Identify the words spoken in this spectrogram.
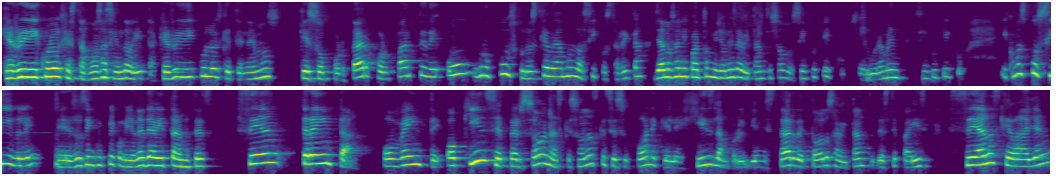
qué ridículo el que estamos haciendo ahorita, qué ridículo el que tenemos que soportar por parte de un grupúsculo. Es que veámoslo así, Costa Rica, ya no sé ni cuántos millones de habitantes somos, cinco y pico, seguramente, cinco y pico. ¿Y cómo es posible que esos cinco y pico millones de habitantes sean 30 o 20 o 15 personas que son las que se supone que legislan por el bienestar de todos los habitantes de este país, sean las que vayan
